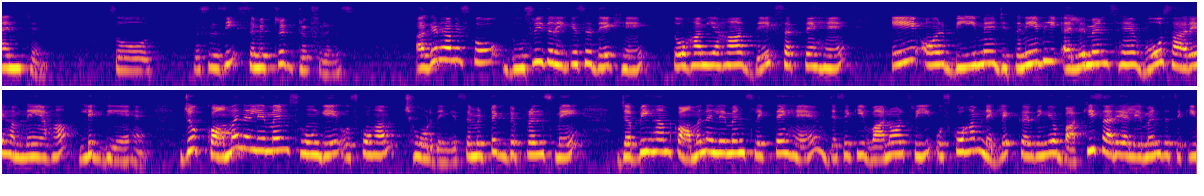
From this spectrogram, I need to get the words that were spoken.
and ten so this is the symmetric difference अगर हम इसको दूसरी तरीके से देखें तो हम यहाँ देख सकते हैं ए और बी में जितने भी एलिमेंट्स हैं वो सारे हमने यहाँ लिख दिए हैं। जो कॉमन एलिमेंट्स होंगे उसको हम छोड़ देंगे। सिमेट्रिक डिफरेंस में जब भी हम कॉमन एलिमेंट्स लिखते हैं जैसे कि वन और थ्री उसको हम नेग्लेक्ट कर देंगे। और बाकी सारे एलिमेंट जैसे कि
